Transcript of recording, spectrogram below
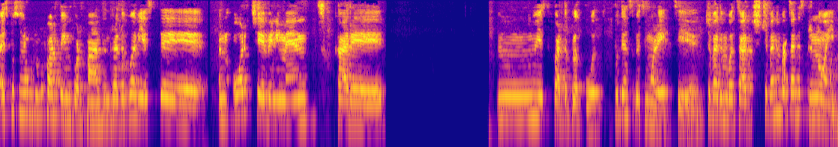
ai spus un lucru foarte important. Într-adevăr, este în orice eveniment care nu este foarte plăcut. Putem să găsim o lecție, ceva de învățat și ceva de învățat despre noi.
